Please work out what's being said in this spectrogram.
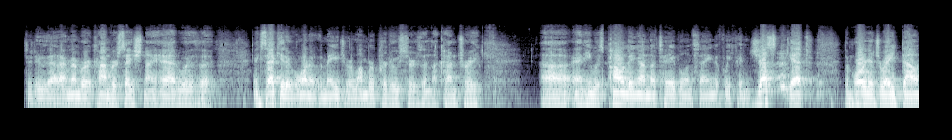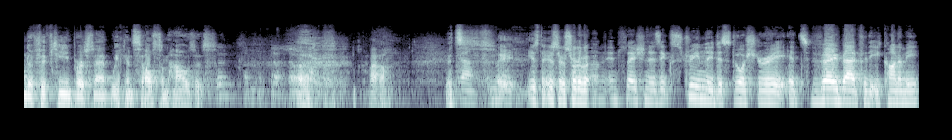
to do that. I remember a conversation I had with an executive of one of the major lumber producers in the country. Uh, and he was pounding on the table and saying, if we can just get the mortgage rate down to 15%, we can sell some houses. Uh, Wow. It's, Yeah. Is there, is there sort of a, Um, inflation is extremely distortionary. It's very bad for the economy.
